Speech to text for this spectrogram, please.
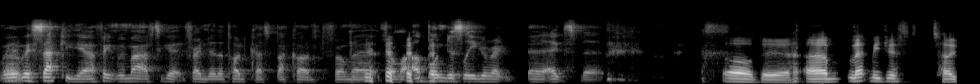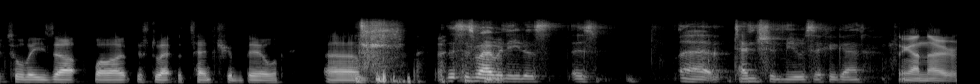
we're, Um, we're sacking you. I think we might have to get friend of the podcast back on from uh, from a Bundesliga rec- uh, expert. Oh dear. Um, let me just total these up while I just let the tension build. Um, This is where we need is is uh, tension music again. I think I know.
